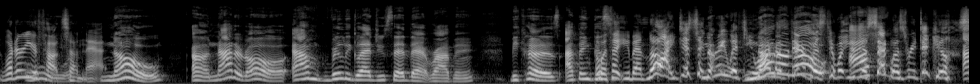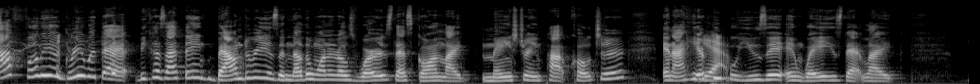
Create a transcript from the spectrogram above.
What are your Ooh, thoughts on that? No, uh, not at all. I'm really glad you said that, Robin, because I think. This, oh, I thought you meant no. I disagree no, with you. No, I'm no, a therapist, no. and what you I, just said was ridiculous. I fully agree with that because I think boundary is another one of those words that's gone like mainstream pop culture, and I hear yeah. people use it in ways that like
